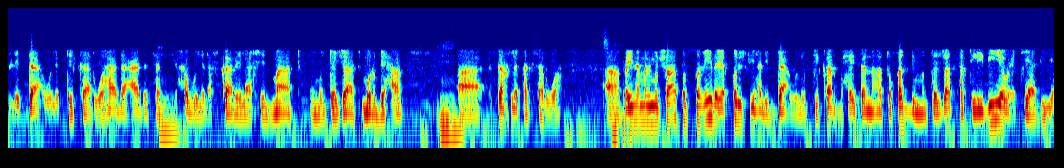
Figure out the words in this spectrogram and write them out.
بالإبداع والابتكار وهذا عادة يحول الأفكار إلى خدمات ومنتجات مربحة آه تخلق الثروة. آه بينما المنشآت الصغيرة يقل فيها الإبداع والابتكار بحيث أنها تقدم منتجات تقليدية واعتيادية.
